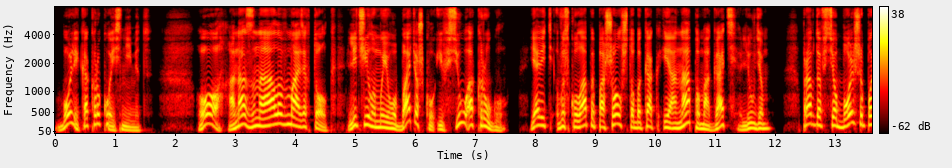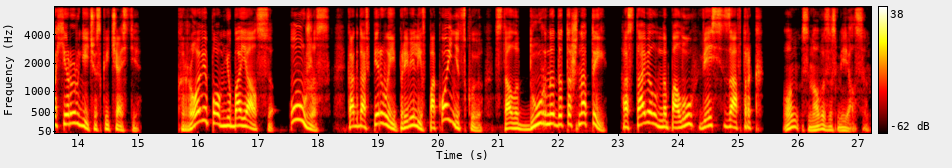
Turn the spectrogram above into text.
Боли как рукой снимет. О, она знала в мазях толк. Лечила моего батюшку и всю округу. Я ведь в эскулапы пошел, чтобы, как и она, помогать людям. Правда, все больше по хирургической части. Крови, помню, боялся. Ужас! Когда впервые привели в покойницкую, стало дурно до тошноты. Оставил на полу весь завтрак». Он снова засмеялся.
